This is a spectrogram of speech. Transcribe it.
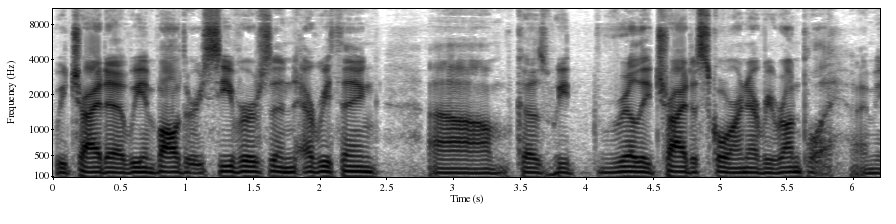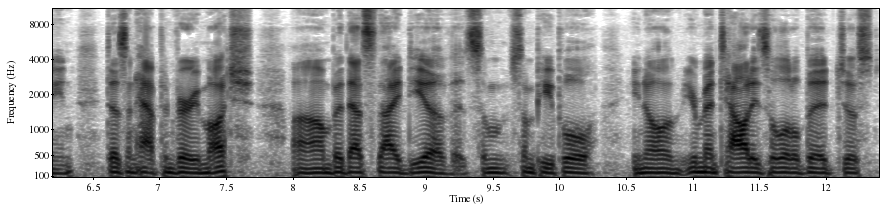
we try to we involve the receivers in everything because um, we really try to score in every run play. I mean, it doesn't happen very much, um, but that's the idea of it. Some some people, you know, your mentality is a little bit just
